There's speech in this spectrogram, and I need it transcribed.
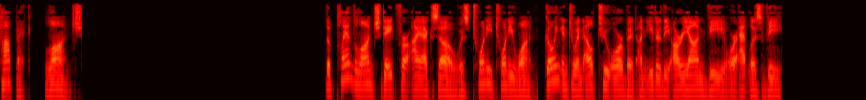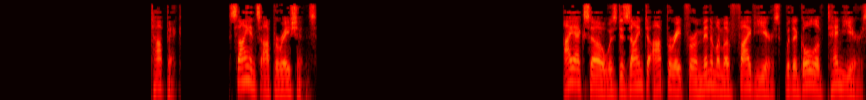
Topic: Launch The planned launch date for IXO was 2021, going into an L2 orbit on either the Ariane V or Atlas V. Topic: Science operations. IXO was designed to operate for a minimum of five years, with a goal of 10 years,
